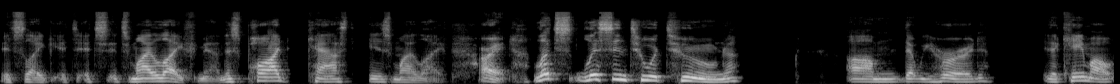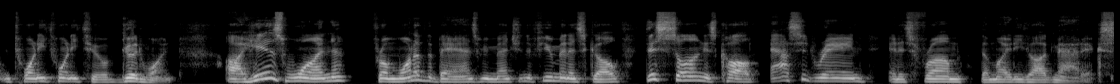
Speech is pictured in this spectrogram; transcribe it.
It's like it's it's it's my life, man. This podcast is my life. All right, let's listen to a tune um, that we heard that came out in 2022, a good one. Uh, here's one from one of the bands we mentioned a few minutes ago. This song is called Acid Rain and it's from the Mighty Dogmatics.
